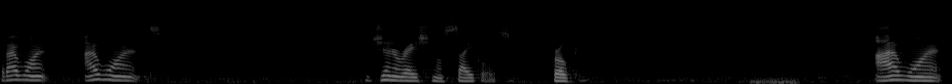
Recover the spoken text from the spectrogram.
but I want, I want generational cycles broken. I want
